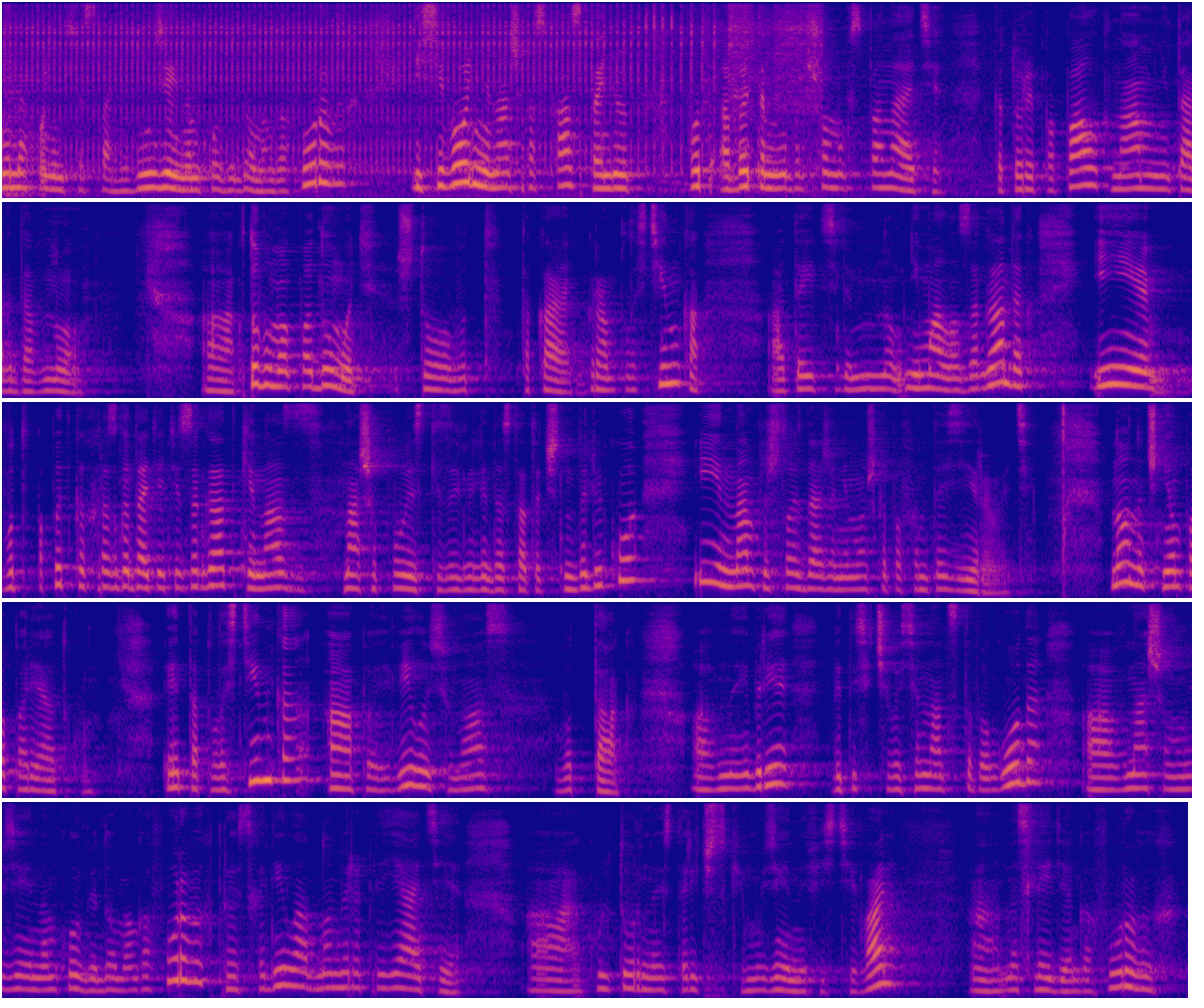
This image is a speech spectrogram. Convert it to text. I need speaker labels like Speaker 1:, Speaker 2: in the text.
Speaker 1: Мы находимся с вами в музейном клубе Дома Гафуровых. И сегодня наш рассказ пойдет вот об этом небольшом экспонате, который попал к нам не так давно. А, кто бы мог подумать, что вот такая грамм-пластинка а, таит в себе немало загадок. И вот в попытках разгадать эти загадки нас, наши поиски завели достаточно далеко, и нам пришлось даже немножко пофантазировать. Но начнем по порядку. Эта пластинка а, появилась у нас вот так. А в ноябре 2018 года а, в нашем музейном клубе Дома Гафуровых происходило одно мероприятие. Культурно-исторический музейный фестиваль «Наследие Гафуровых.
